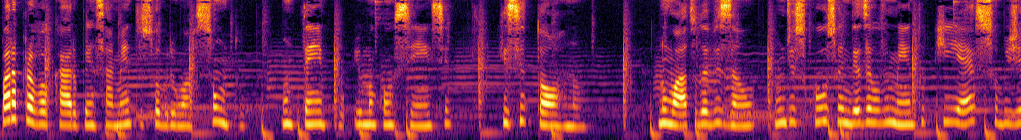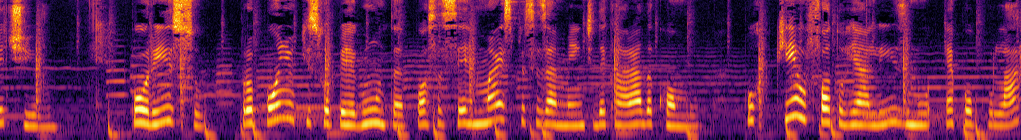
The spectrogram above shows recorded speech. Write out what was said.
para provocar o pensamento sobre um assunto, um tempo e uma consciência que se tornam, no ato da visão, um discurso em desenvolvimento que é subjetivo. Por isso, Proponho que sua pergunta possa ser mais precisamente declarada como: por que o fotorrealismo é popular?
